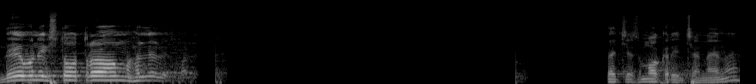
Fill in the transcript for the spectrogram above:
దేవునికి స్తోత్రం. హల్లెలూయా. దయచేసి మోకరించండి ఆయన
